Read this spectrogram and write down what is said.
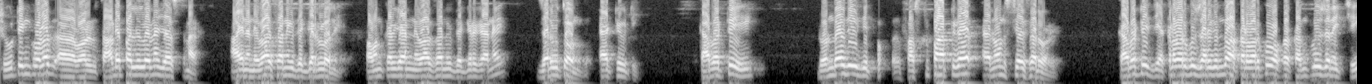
షూటింగ్ కూడా వాళ్ళు తాడేపల్లిలోనే చేస్తున్నారు. ఆయన నివాసానికి దగ్గరలోనే. పవన్ కళ్యాణ్ నివాసానికి దగ్గరగానే జరుగుతోంది యాక్టివిటీ. కాబట్టి రెండోది ఇది ఫస్ట్ పార్ట్గా అనౌన్స్ చేశారు వాళ్ళు. కాబట్టి ఎక్కడి వరకు జరిగిందో అక్కడ వరకు ఒక కంక్లూజన్ ఇచ్చి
